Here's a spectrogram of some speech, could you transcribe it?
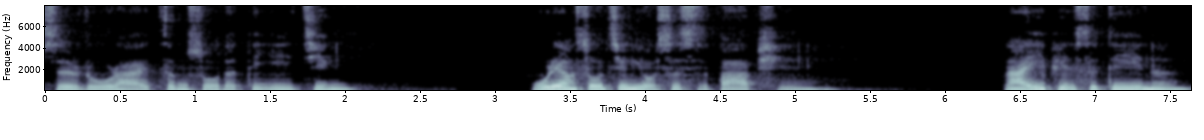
是如来正说的第一经。无量寿经有四十八品，哪一品是第一呢？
